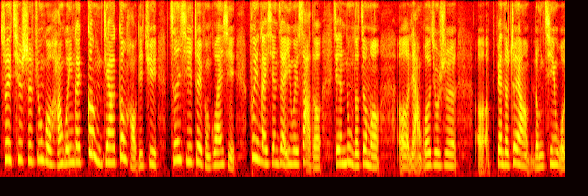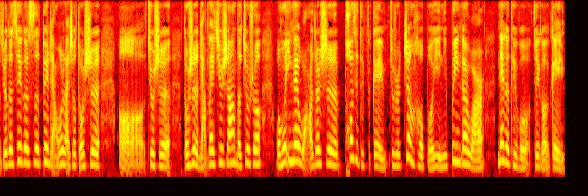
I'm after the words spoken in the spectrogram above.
所以，其实中国韩国应该更加更好的去珍惜这份关系，不应该现在因为萨德现在弄得这么呃，两国就是。呃，变得这样冷清，我觉得这个是对两位来说都是，呃，就是都是两败俱伤的。就是说，我们应该玩的是 positive game，就是正和博弈，你不应该玩 negative 这个 game，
